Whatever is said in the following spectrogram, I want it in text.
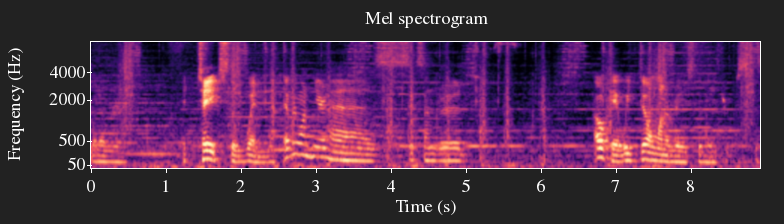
whatever it takes to win. Now, everyone here has 600. Okay, we don't want to raise too many troops. This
